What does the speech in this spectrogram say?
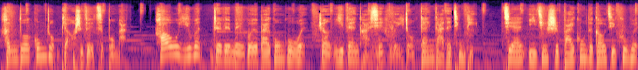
很多公众表示对此不满。毫无疑问，这位美国的白宫顾问让伊万卡陷入了一种尴尬的境地。既然已经是白宫的高级顾问，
